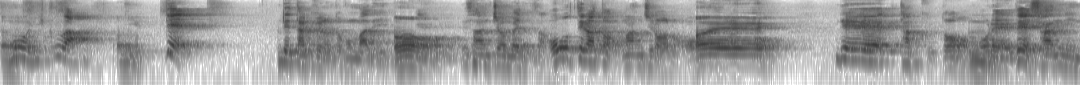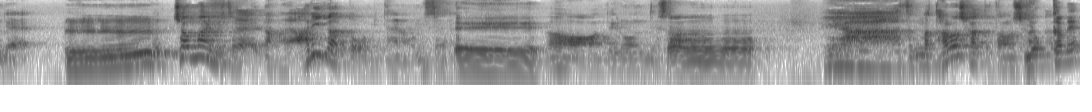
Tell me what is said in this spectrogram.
うん。もう行くわ。って言ってでタクのとこまで行って三丁目でさ大寺と万次郎の大寺と、え。でタクと俺で3人で、うーん。めっちゃうまい店。なんかねありがとうみたいなお店。ええ。ああで飲んでさ。うんいやー、まあ、楽しかった楽しかった。4日目？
